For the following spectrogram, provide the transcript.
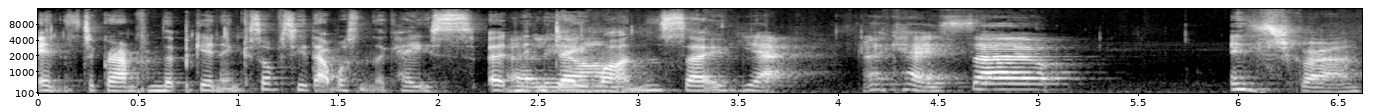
Instagram from the beginning, because obviously that wasn't the case at Early day on. one. So Yeah. Okay, so Instagram.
